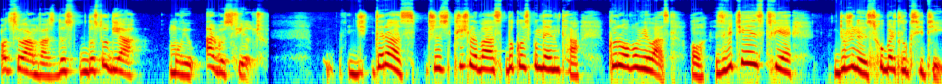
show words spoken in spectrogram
Odsyłam Was do, do studia, mówił Argus Filch. Teraz przez, przyszlę Was do korespondenta, który opowie Was o zwycięstwie drużyny z Hubert Luke City.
